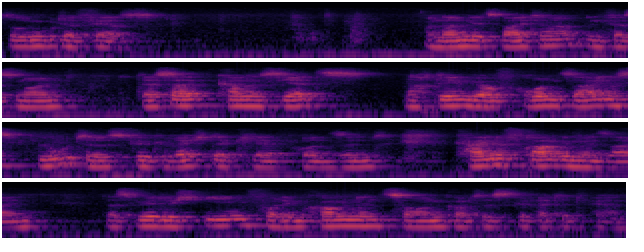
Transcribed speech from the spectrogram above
so ein guter Vers. Und dann geht es weiter in Vers 9. Deshalb kann es jetzt, nachdem wir aufgrund seines Blutes für gerecht erklärt worden sind, keine Frage mehr sein, dass wir durch ihn vor dem kommenden Zorn Gottes gerettet werden.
